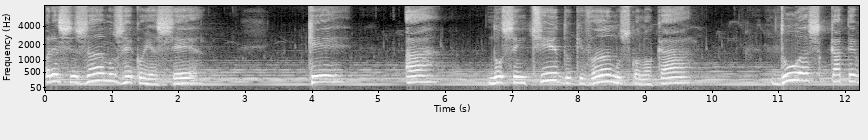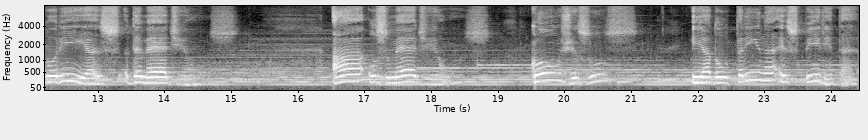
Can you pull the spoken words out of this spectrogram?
precisamos reconhecer que há, no sentido que vamos colocar, duas categorias de médiums. Há os médiums com Jesus e a doutrina espírita,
